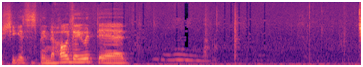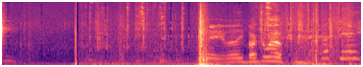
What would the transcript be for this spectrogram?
She gets to spend the whole day with Dad. Hey, Lily, buckle up. Okay.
